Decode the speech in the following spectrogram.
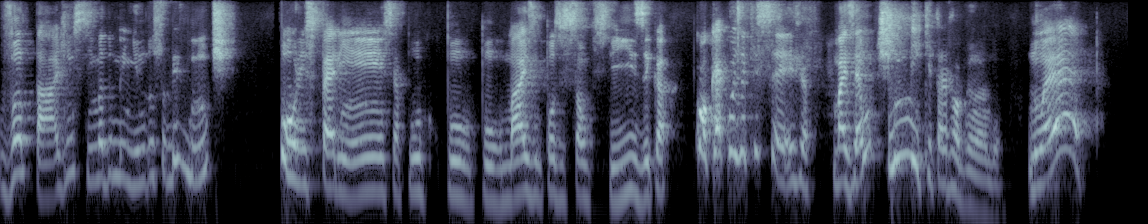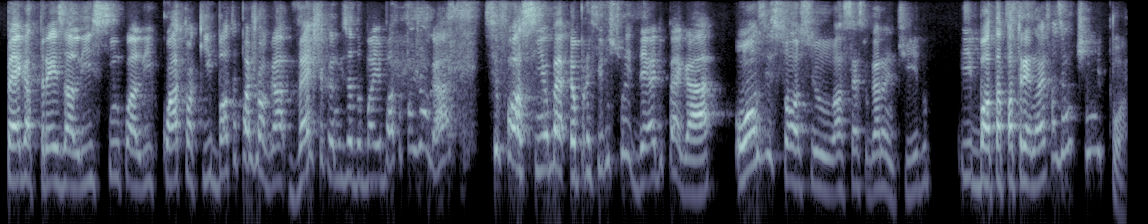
vantagem em cima do menino do sub-20 por experiência, por, por, por mais imposição física, qualquer coisa que seja. Mas é um time que está jogando. Não é pega três ali, cinco ali, quatro aqui, bota para jogar, veste a camisa do Bahia e bota para jogar. Se for assim, eu, eu, prefiro sua ideia de pegar 11 sócios acesso garantido e botar para treinar e fazer um time, pô.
